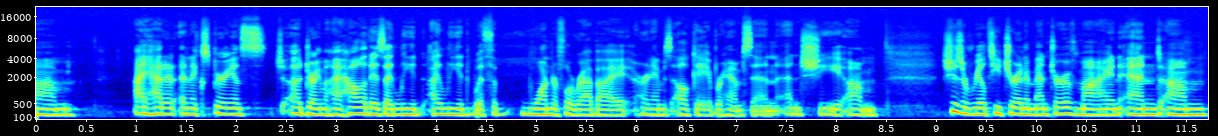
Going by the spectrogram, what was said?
Um, I had an experience uh, during the high holidays. I lead I lead with a wonderful rabbi. Her name is Elka Abrahamson, and she um, she's a real teacher and a mentor of mine, and um,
